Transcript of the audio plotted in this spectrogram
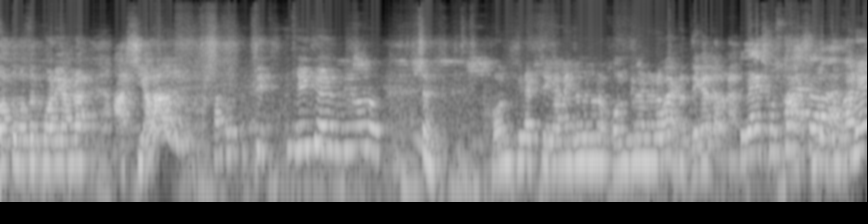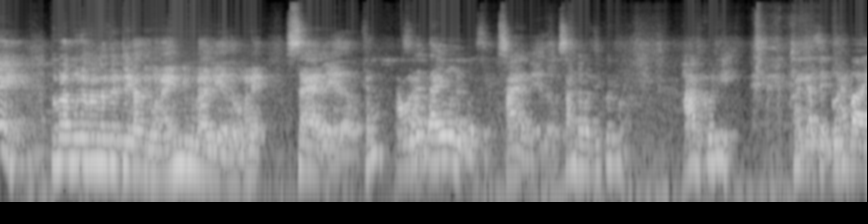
যত বছর পরে আমরা আসি আবার ফোন কিনার টেকা নাই জন্য তোমরা ফোন দিলে না বাবা, একটা দেখা যাও না। তুমি আগে সুস্থ দোকানে তোমরা মনে করলে যে টেকা দিব না এমনি মনে হয় নিয়ে দেবো মানে ছায়া নিয়ে দেবো কেন? আমাদের তাই মনে করছে। ছায়া নিয়ে দেবো সান্ডাবাজি করব। আর করি? ঠিক আছে গুড বাই।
